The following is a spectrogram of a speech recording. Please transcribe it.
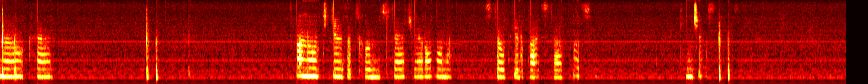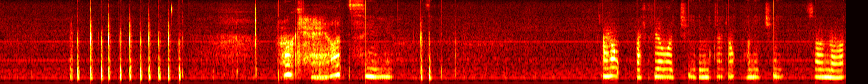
No. Okay. I don't know what to do with the coding statue. I don't want to steal PewDiePie stuff. Let's see. Can just. Okay, let's see. I don't, I I don't want to cheat, so I'm not.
